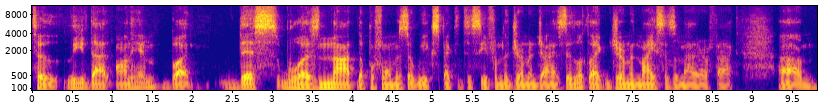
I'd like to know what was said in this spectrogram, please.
to leave that on him, but this was not the performance that we expected to see from the German Giants. They look like German mice, as a matter of fact. Um,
